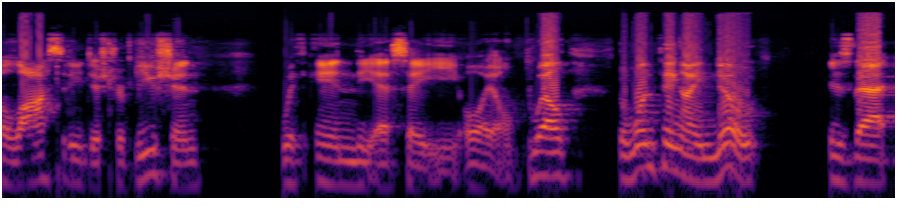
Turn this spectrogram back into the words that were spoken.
velocity distribution within the SAE oil. Well, the one thing I note is that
